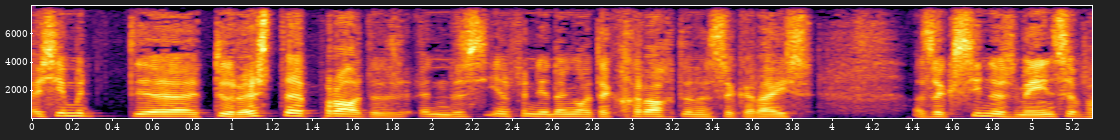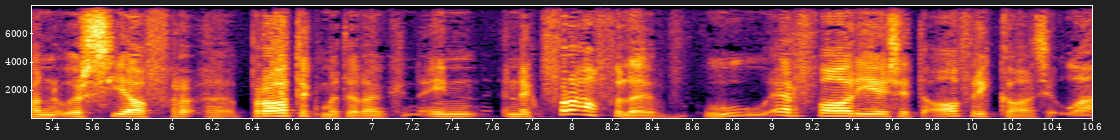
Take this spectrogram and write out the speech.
as jy met uh, toeriste praat en dis een van die dinge wat ek graag doen as ek reis as ek sien as mense van oorsee af eh, praat ek met hulle en en ek vra hulle hoe ervaar jy Suid-Afrika? En sê o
